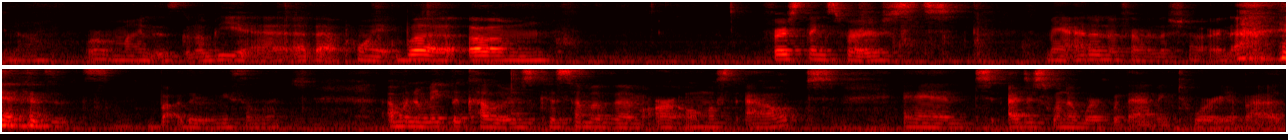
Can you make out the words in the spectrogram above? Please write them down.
you know where my mind is gonna be at at that point. But um first things first, man, I don't know if I'm in the shot or not. it's bothering me so much. I'm gonna make the colors because some of them are almost out and I just want to work with Ab Victoria about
